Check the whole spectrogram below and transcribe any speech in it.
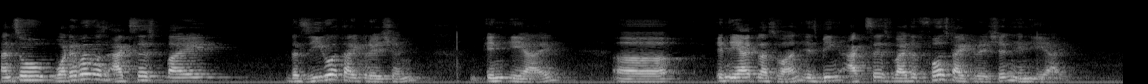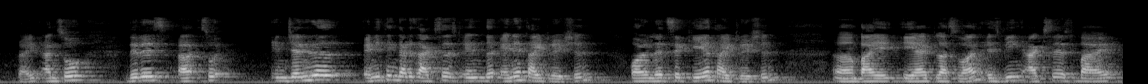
And so, whatever was accessed by the zeroth iteration in AI, uh, in AI plus 1 is being accessed by the first iteration in AI, right? And so there is, uh, so in general, anything that is accessed in the nth iteration or let's say kth iteration uh, by AI plus 1 is being accessed by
